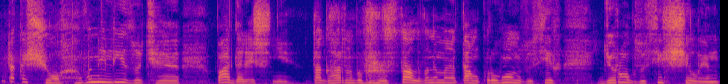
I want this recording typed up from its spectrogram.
Ну так а що? Вони лізуть е, падалішні, так гарно би проростали. Вони мене там кругом з усіх дірок, з усіх щілин.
